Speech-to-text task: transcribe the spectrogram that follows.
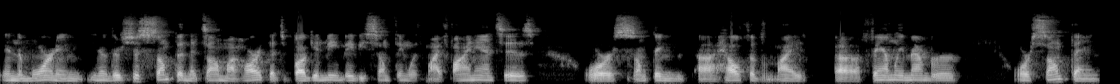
in the morning, you know, there's just something that's on my heart that's bugging me, maybe something with my finances or something, uh, health of my uh, family member or something.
